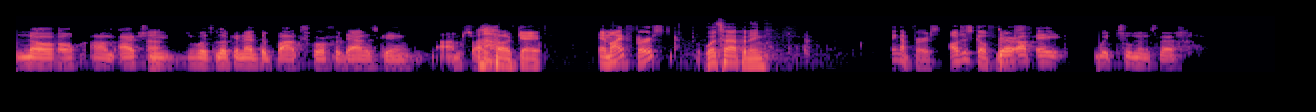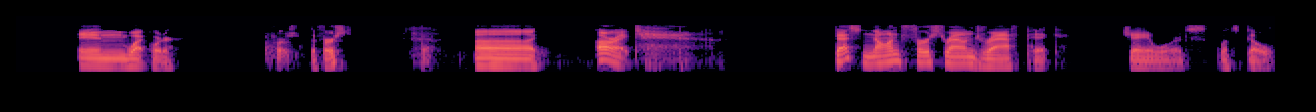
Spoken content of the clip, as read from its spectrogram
No, um, actually was looking at the box score for Dallas game. I'm sorry. okay. Am I first? What's happening? I think I'm first. I'll just go 1st They're up eight with two minutes left. in what quarter? First, The first? Uh all right. Best non first round draft pick. J Awards. Let's go.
